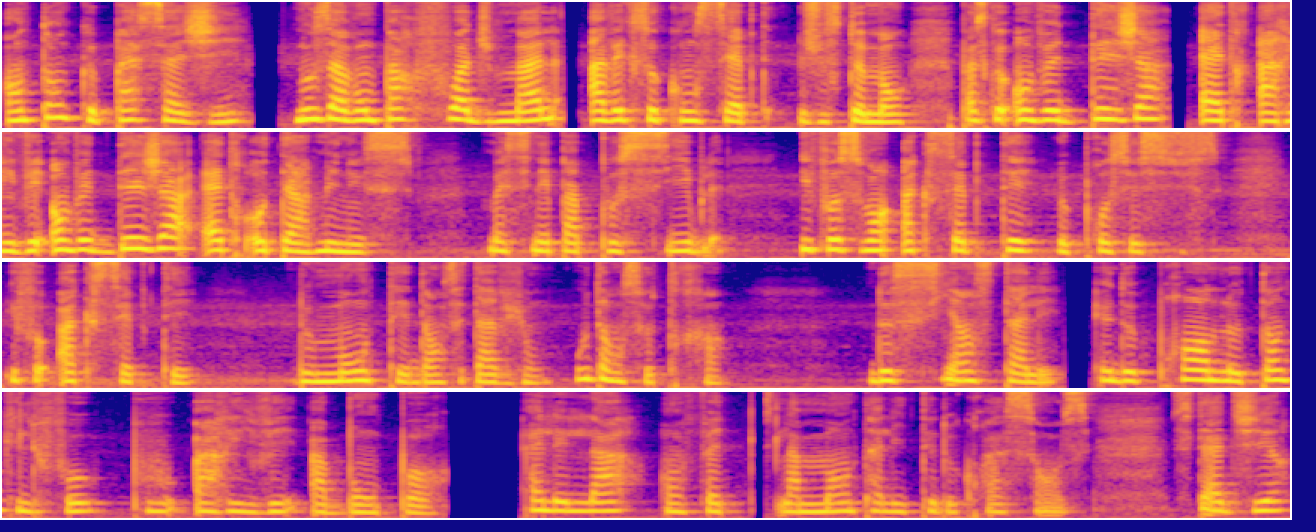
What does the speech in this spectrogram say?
en tant que passager, nous avons parfois du mal avec ce concept, justement, parce qu'on veut déjà être arrivé, on veut déjà être au terminus. Mais ce n'est pas possible. Il faut souvent accepter le processus. Il faut accepter de monter dans cet avion ou dans ce train, de s'y installer et de prendre le temps qu'il faut pour arriver à bon port. Elle est là, en fait, la mentalité de croissance, c'est-à-dire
